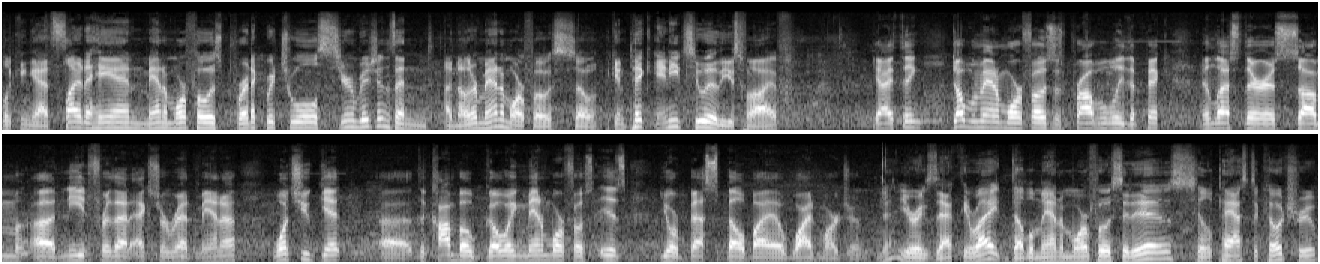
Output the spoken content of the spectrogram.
Looking at Sleight of Hand, Manamorphose, Pyretic Ritual, Serum Visions, and another Manamorphose. So you can pick any two of these five. Yeah, I think double Manamorphose is probably the pick unless there is some uh, need for that extra red mana. Once you get uh, the combo going, Manamorphose is your best spell by a wide margin. Yeah, you're exactly right. Double Manamorphose it is. He'll pass to Cotrupe.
